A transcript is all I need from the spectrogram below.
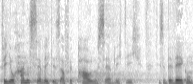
für Johannes sehr wichtig, das ist auch für Paulus sehr wichtig, diese Bewegung.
